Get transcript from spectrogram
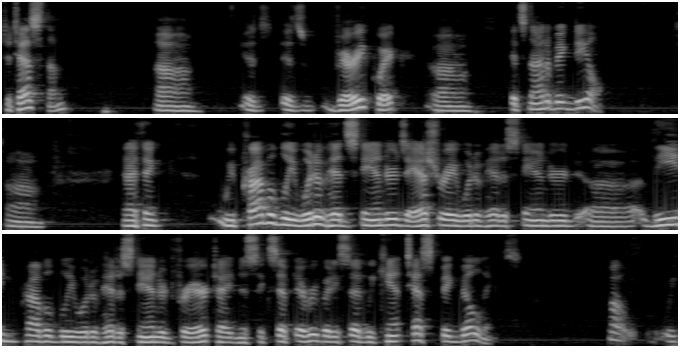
to test them. Uh, it's, it's very quick. Uh, it's not a big deal. Uh, and I think we probably would have had standards. ASHRAE would have had a standard. Uh, LEED probably would have had a standard for air tightness, except everybody said we can't test big buildings. Well, we,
